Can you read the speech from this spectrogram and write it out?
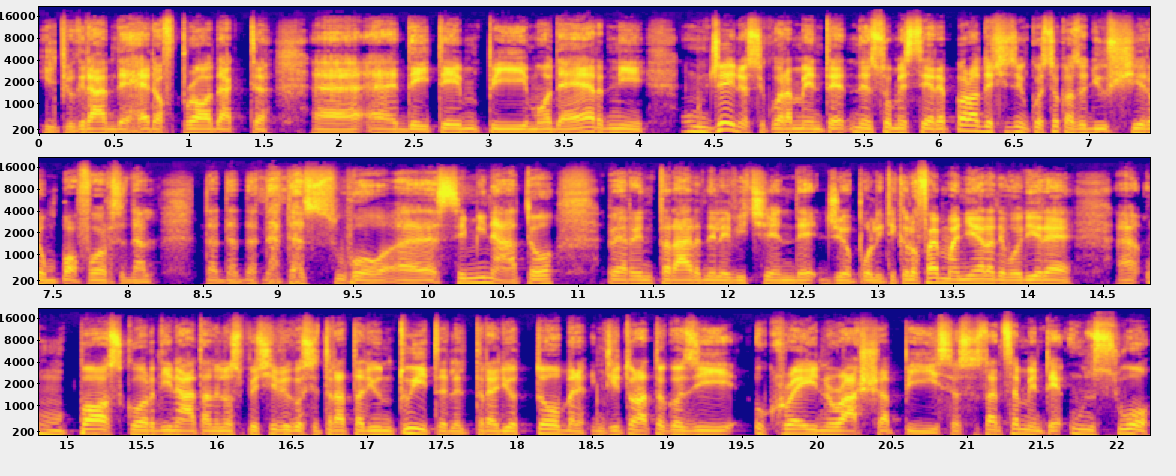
il più grande head of product eh, eh, dei tempi moderni, un genio sicuramente nel suo mestiere, però ha deciso in questo caso di uscire un po' forse dal, da, da, da, dal suo eh, seminato per entrare nelle vicende geopolitiche. Lo fa in maniera, devo dire, eh, un po' scordinata, nello specifico si tratta di un tweet del 3 di ottobre intitolato così Ukraine-Russia Peace, sostanzialmente un suo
